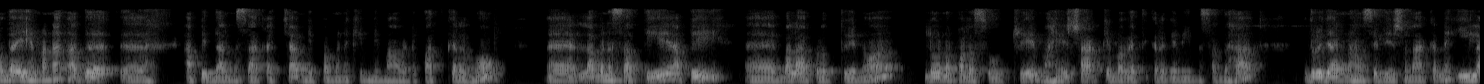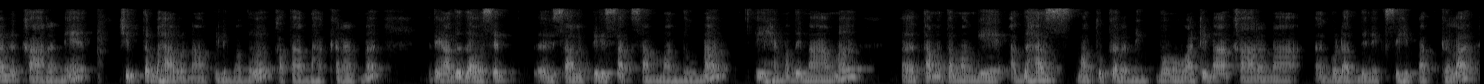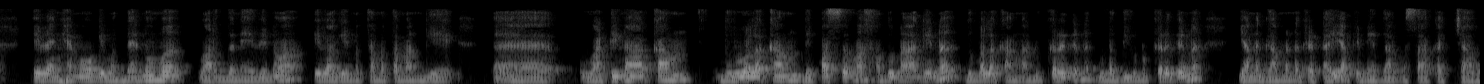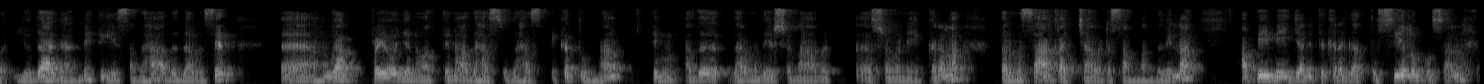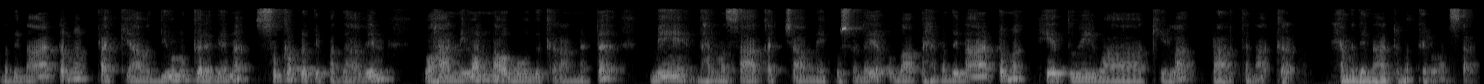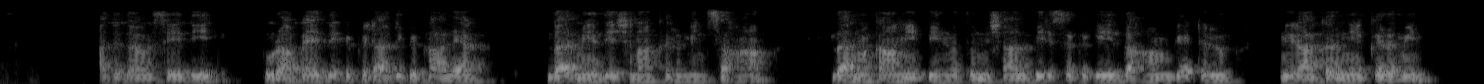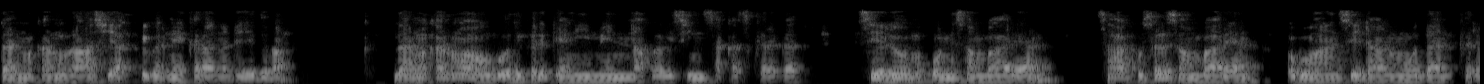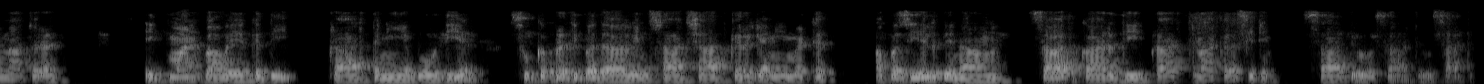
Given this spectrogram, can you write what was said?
හොඳයි එහෙමනම් අද අපි ධර්ම සාකච්ඡාව මෙපමණකින් නිමවටපත් කරමු. ලබන සතියේ අපි බලාපොරොත්තු වෙනවා ලෝණපල සූත්‍රයේ මහේශාක්‍ය බව ඇති කර ගැනීම සඳහා බුදුරජාණන් වහන්සේ දේශනා කරන ඊළඟ කාරණය චිත්ත භාවනාව පිළිබඳව කතා බහ කරන්න. ඉතින් අද දවසෙත් විශාල පිරිසක් සම්බන්ධ වුණා. ඒ හැම දිනාම තම තමන්ගේ අදහස් මතු කරමින් බොහොම වටිනා කාරණා ගොඩක් දෙනෙක් සිහිපත් කළා. ඒවෙන් හැමෝගෙම දැනුම වර්ධනය වෙනවා. ඒ වගේම තම තමන්ගේ වටිනාකම් දුර්වලකම් දෙපස්සම හඳුනාගෙන දුබලකම් අඩු කරගෙන ಗುಣ දියුණු කරගෙන යන ගමනකටයි අපි මේ ධර්ම සාකච්ඡාව යොදාගන්නේ. ඉතින් ඒ සඳහා අද දවසෙත් හුඟක් ප්‍රයෝජනවත් වෙන අදහස් උදහස් එකතු වුණා. ඉතින් අද ධර්ම දේශනාව ශ්‍රවණය කරලා ධර්ම සාකච්ඡාවට සම්බන්ධ වෙලා අපි මේ ජනිත කරගත්තු සියලු කුසල් හැම දිනාටම ප්‍රඥාව දියුණු කරගෙන සුඛ ප්‍රතිපදාවෙන් වහා නිවන් අවබෝධ කරන්නට මේ ධර්ම සාකච්ඡාමය කුසලය ඔබ අප හැම දිනාටම හේතු වේවා කියලා ප්‍රාර්ථනා කරමු. හැම දිනාටම තෙරුවන් සරණයි. අද දවසේදී පුරා පැය දෙකකට අධික කාලයක් ධර්මයේ දේශනා කරමින් සහ ධර්මකාමී පින්වතුන් විශාල පිරිසකගේ දහම් ගැටලු निराකරණය කරමින් ධර්ම කරුණු රාශියක් විවරණය කරන්නට යෙදුණා. ධර්ම කරුණු අවබෝධ කර ගැනීමෙන් අප විසින් සකස් කරගත් සියලුම පුණ්‍ය සම්භාරයන් සහ කුසල සම්භාරයන් ඔබ වහන්සේට අනුමෝදන් කරන අතර ඉක්මන් භවයකදී ප්‍රාර්ථනීය බෝධිය සුඛ ප්‍රතිපදාවෙන් සාක්ෂාත් කර ගැනීමට අප සියලු දෙනාම සාදුකාරදී ප්‍රාර්ථනා කර සිටිමු. සාදු සාදු සාදු.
